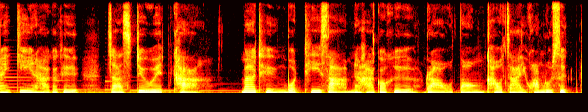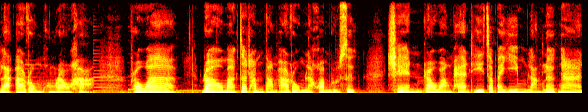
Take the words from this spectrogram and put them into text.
n i กี้นะคะก็คือ just do it ค่ะ มาถึงบทที่ 3 นะคะ ก็คือเราต้องเข้าใจความรู้สึกและอารมณ์ของเราค่ะ เพราะว่าเรามักจะทำตามอารมณ์และความรู้สึก เช่น เราวางแผนที่จะไปยิมหลังเลิกงาน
